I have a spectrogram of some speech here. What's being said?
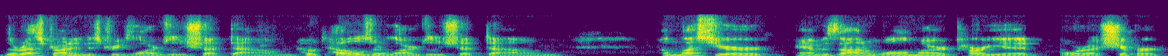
the restaurant industry is largely shut down. Hotels are largely shut down. Unless you're Amazon, Walmart, Target, or a shipper,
